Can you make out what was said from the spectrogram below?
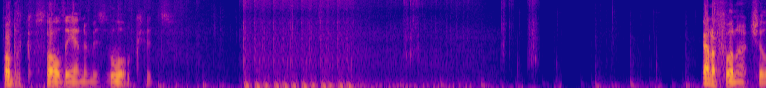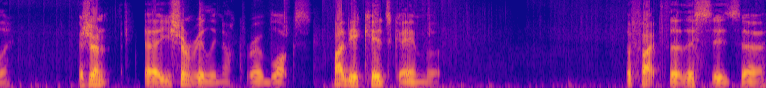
Probably because all the enemies are little kids. Kind of fun actually. I shouldn't. Uh, you shouldn't really knock Roblox. Might be a kids game, but the fact that this is uh,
